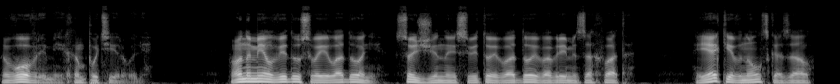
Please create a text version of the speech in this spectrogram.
Вовремя их ампутировали». Он имел в виду свои ладони, сожженные святой водой во время захвата. Я кивнул, сказал.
